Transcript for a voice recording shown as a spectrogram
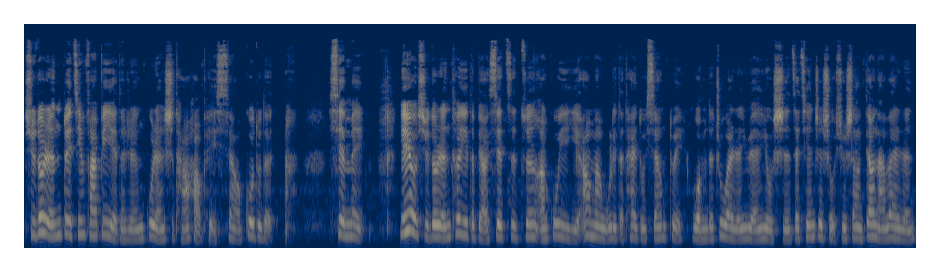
许多人对金发碧眼的人固然是讨好陪笑，过度的 献媚；也有许多人特意的表现自尊，而故意以傲慢无礼的态度相对。我们的驻外人员有时在签证手续上刁难外人，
